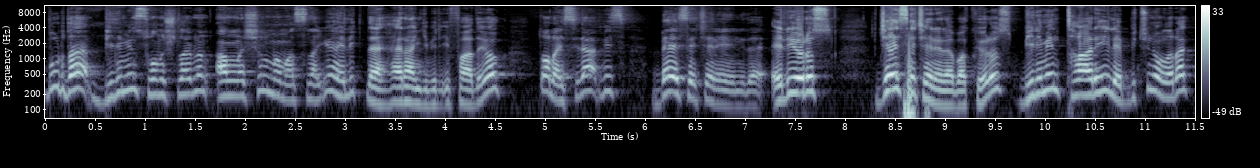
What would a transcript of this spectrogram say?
Burada bilimin sonuçlarının anlaşılmamasına yönelik de herhangi bir ifade yok. Dolayısıyla biz B seçeneğini de eliyoruz. C seçeneğine bakıyoruz. Bilimin tarihiyle bütün olarak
